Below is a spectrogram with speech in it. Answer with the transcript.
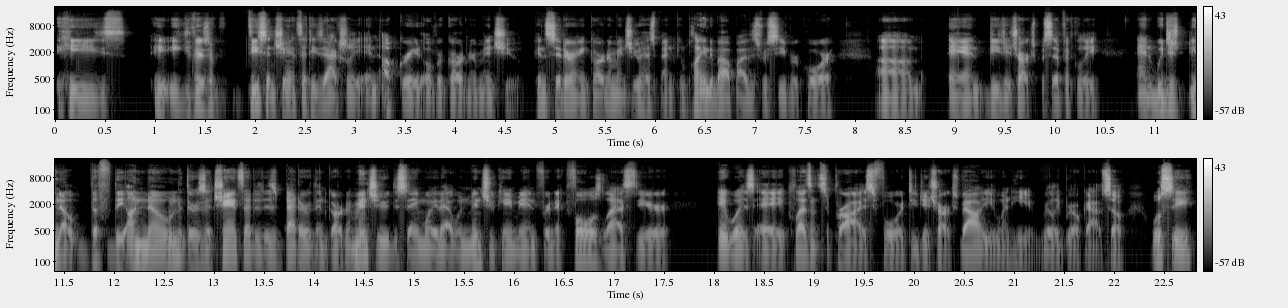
he's he, he, there's a decent chance that he's actually an upgrade over Gardner Minshew, considering Gardner Minshew has been complained about by this receiver core um, and DJ Chark specifically. And we just, you know, the the unknown. There's a chance that it is better than Gardner Minshew, the same way that when Minshew came in for Nick Foles last year, it was a pleasant surprise for DJ Chark's value when he really broke out. So we'll see.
